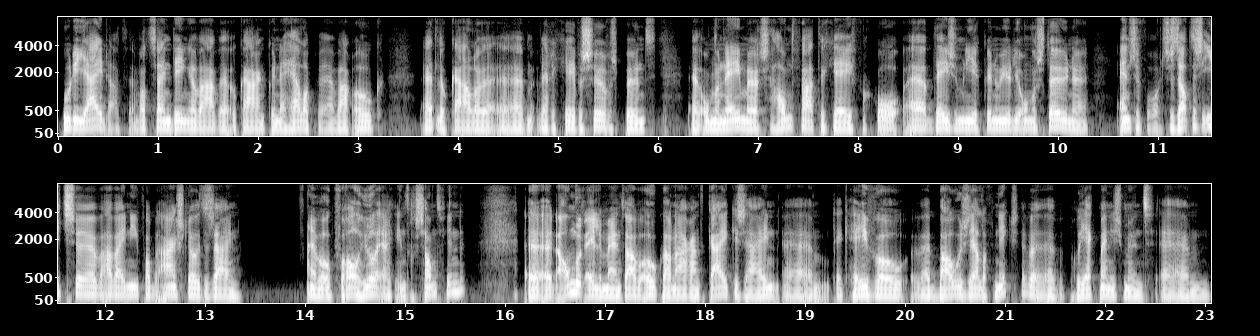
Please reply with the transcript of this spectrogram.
hoe doe jij dat? En wat zijn dingen waar we elkaar aan kunnen helpen? En waar ook het lokale uh, werkgeverservicepunt uh, ondernemers handvaten geeft van goh, op deze manier kunnen we jullie ondersteunen enzovoort. Dus dat is iets waar wij in ieder geval bij aangesloten zijn. En we ook vooral heel erg interessant vinden. Uh, een ander element waar we ook al naar aan het kijken zijn. Um, kijk, Hevo, wij bouwen zelf niks. Hè. We, hebben projectmanagement, um,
